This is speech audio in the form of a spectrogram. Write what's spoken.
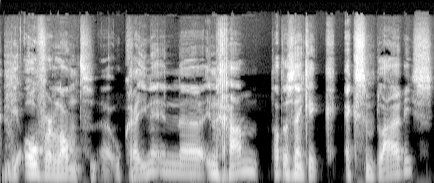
die over land uh, Oekraïne in, uh, ingaan. Dat is denk ik exemplarisch.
